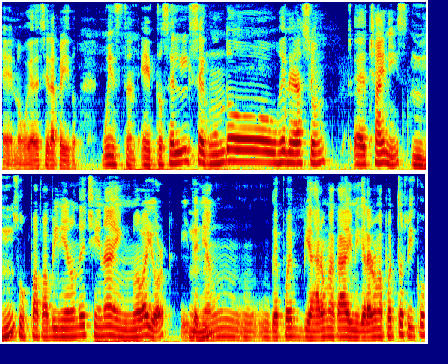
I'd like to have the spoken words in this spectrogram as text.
Eh, no voy a decir apellido. Winston. Entonces, el segundo generación eh, Chinese. Sus papás vinieron de China en Nueva York y tenían un- un- después viajaron acá, emigraron a Puerto Rico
